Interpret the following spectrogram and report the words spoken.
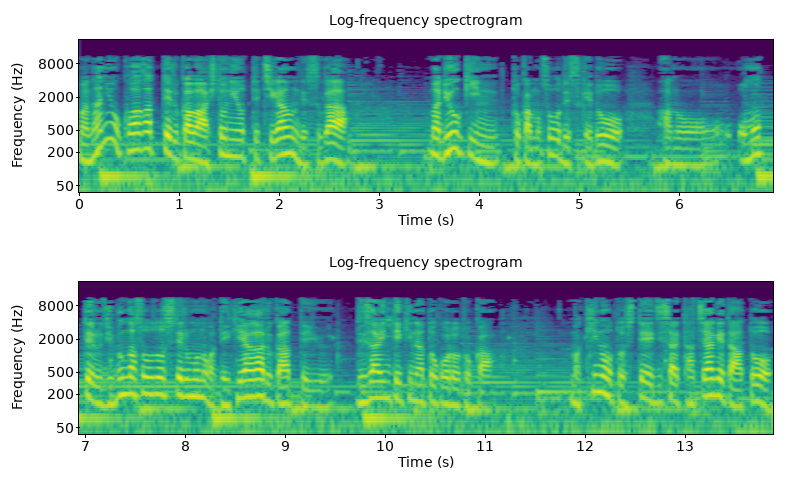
まあ、何を怖がってるかは人によって違うんですが、まあ、料金とかもそうですけど、あの、思ってる自分が想像してるものが出来上がるかっていうデザイン的なところとか、まあ、機能として実際立ち上げた後、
